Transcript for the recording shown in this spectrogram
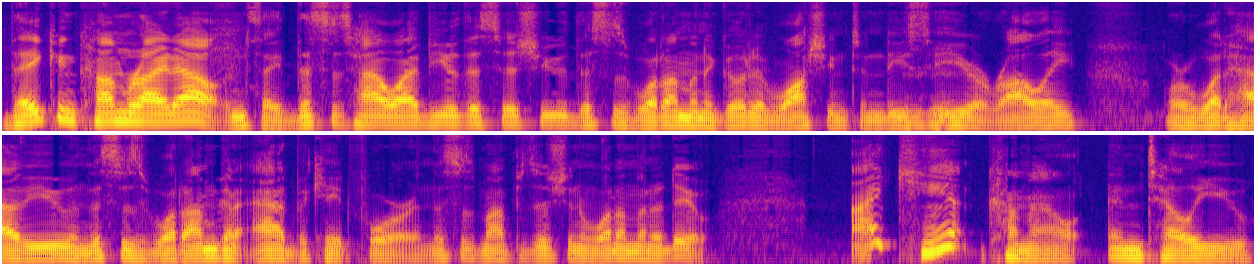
they can come right out and say, This is how I view this issue. This is what I'm going to go to Washington, D.C. Mm-hmm. or Raleigh or what have you. And this is what I'm going to advocate for. And this is my position and what I'm going to do. I can't come out and tell you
